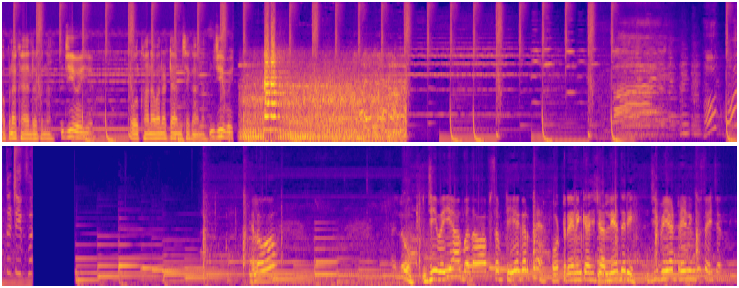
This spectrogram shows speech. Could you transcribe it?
अपना ख्याल रखना। जी भैया। और खाना वाना टाइम से खाना। जी भैया। ओ बहुत डिफरेंट हेलो हेलो। जी भैया आप बताओ आप सब ठीक है घर पे? और ट्रेनिंग कैसी चल रही है तेरी? जी भैया ट्रेनिंग तो सही चल रही है।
